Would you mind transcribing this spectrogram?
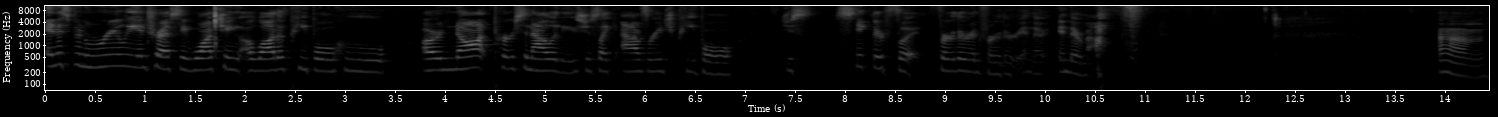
and it's been really interesting watching a lot of people who are not personalities just like average people just stick their foot further and further in their in their mouth Um.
